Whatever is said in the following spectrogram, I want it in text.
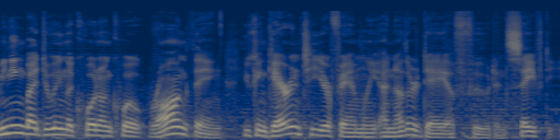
meaning by doing the quote unquote wrong thing, you can guarantee your family another day of food and safety.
